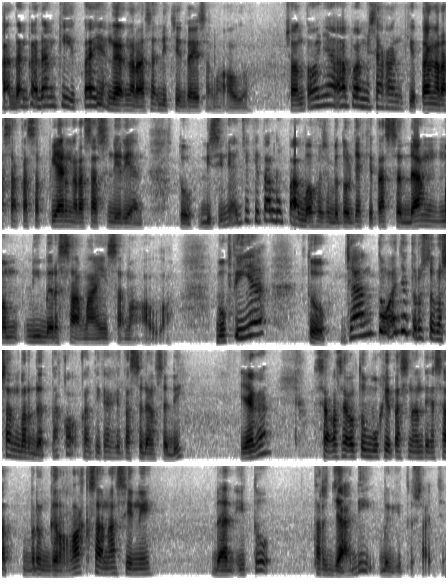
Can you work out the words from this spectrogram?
kadang-kadang kita yang nggak ngerasa dicintai sama Allah. Contohnya apa misalkan kita ngerasa kesepian, ngerasa sendirian. Tuh, di sini aja kita lupa bahwa sebetulnya kita sedang dibersamai sama Allah. Buktinya Tuh, jantung aja terus-terusan berdetak kok ketika kita sedang sedih. Ya kan? Sel-sel tubuh kita senantiasa bergerak sana sini dan itu terjadi begitu saja.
